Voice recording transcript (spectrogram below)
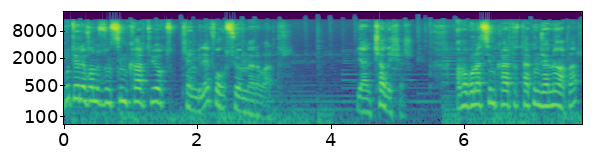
Bu telefonunuzun sim kartı yokken bile fonksiyonları vardır. Yani çalışır. Ama buna sim kartı takınca ne yapar?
